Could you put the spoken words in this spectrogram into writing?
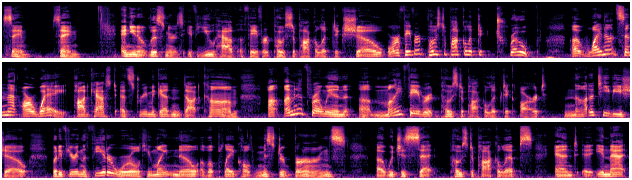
Same, same. And you know, listeners, if you have a favorite post apocalyptic show or a favorite post apocalyptic trope, uh, why not send that our way? Podcast at streamageddon.com. Uh, I'm going to throw in uh, my favorite post apocalyptic art, not a TV show, but if you're in the theater world, you might know of a play called Mr. Burns. Uh, which is set post-apocalypse, and uh, in that,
